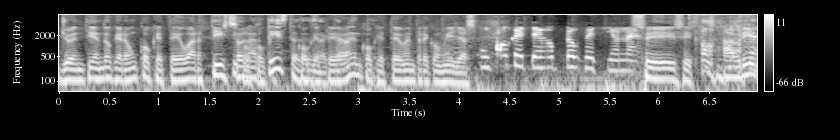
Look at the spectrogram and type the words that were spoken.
yo entiendo que era un coqueteo artístico. Son co- artistas, coqueteo, exactamente. coqueteo entre comillas. un coqueteo profesional Sí, sí. Abril.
